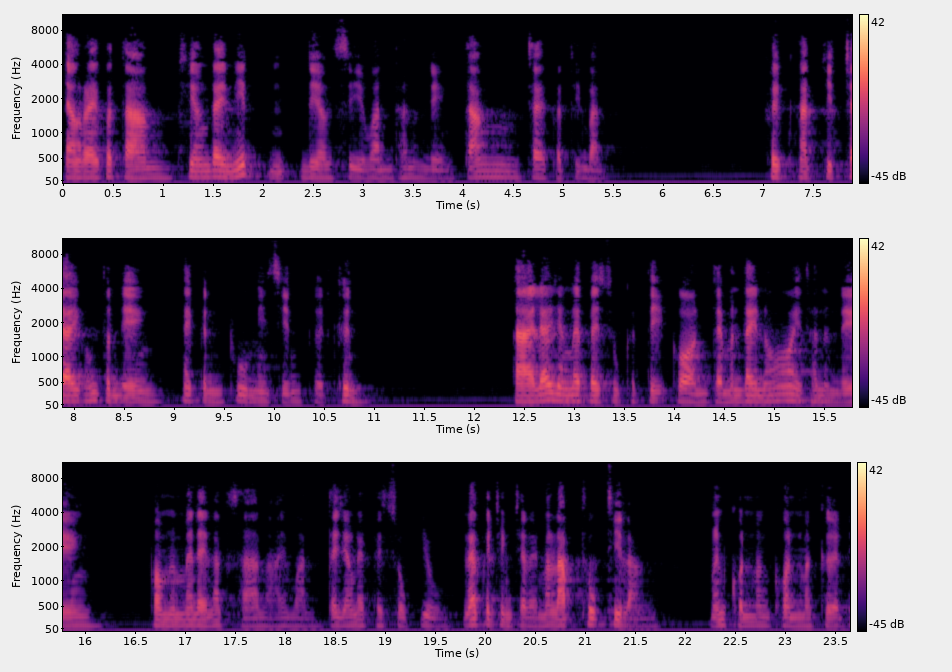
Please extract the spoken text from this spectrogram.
อย่างไรก็ตามเพียงได้นิดเดียวสี่วันเท่านั้นเองตั้งใจปฏิบัติ ฝึกหัดจิตใจของตนเอง ให้เป็นผู้มีศีลเกิดขึ้น ตายแล้วยังได้ไปสุคติก่อน แต่มันได้น้อยเท่านั้นเองเพราะมันไม่ได้รักษาหลายวัน แต่ยังได้ไปสุขอยู่ แล้วก็จึงจะได้มารับทุกข์ที่หลัง เหมือนคนบางคนมาเกิดใน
